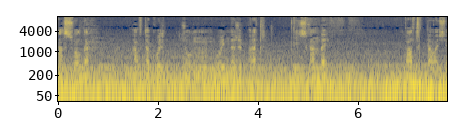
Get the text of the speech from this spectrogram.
Тас жолда автокөлік жолының бойында жүріп бара жатыр ешқандай балшықта вообще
